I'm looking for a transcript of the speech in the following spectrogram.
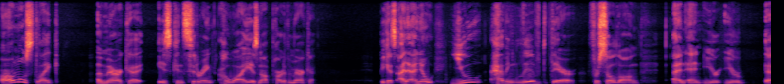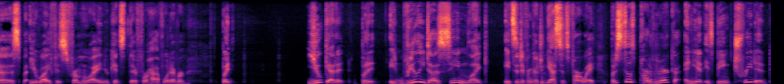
almost like America is considering Hawaii is not part of America. Because I, I know you having lived there for so long, and and your your uh, your wife is from Hawaii and your kids therefore have whatever, but you get it. But it it really does seem like it's a different country. Yes, it's far away, but it's still part of America, and yet it's being treated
